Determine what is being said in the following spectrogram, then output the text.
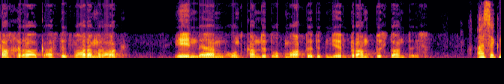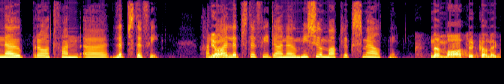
sag raak as dit warm raak en um, ons kan dit ook maak dat dit meer brandbestand is. As ek nou praat van 'n uh, lipstifie, gaan ja. daai lipstifie dan nou nie so maklik smelt nie. In 'n mate kan ek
